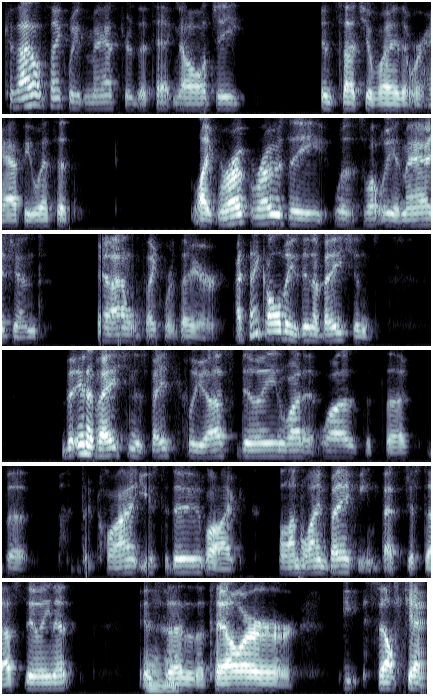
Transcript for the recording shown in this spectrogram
because I don't think we've mastered the technology in such a way that we're happy with it. Like Ro- Rosie was what we imagined, and I don't think we're there. I think all these innovations, the innovation is basically us doing what it was that the the the client used to do, like online banking. That's just us doing it instead yeah. of the teller or self checkout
